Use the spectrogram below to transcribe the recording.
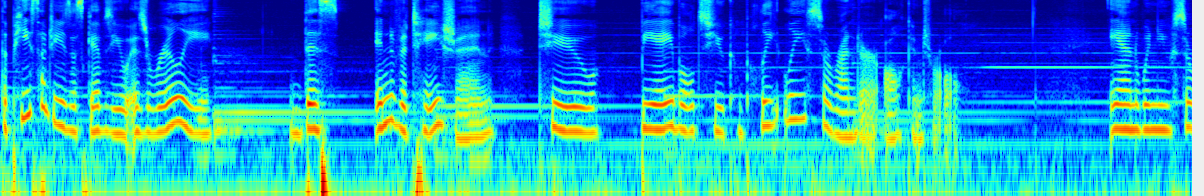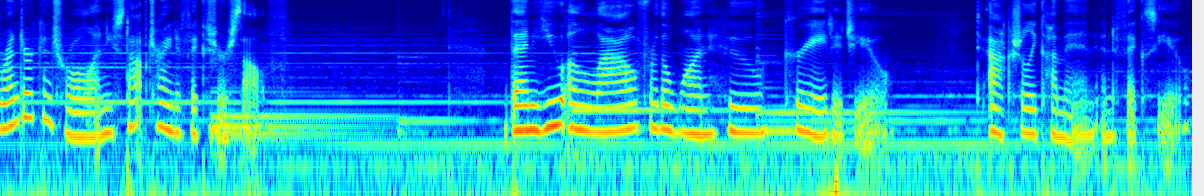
the peace that Jesus gives you is really this invitation to be able to completely surrender all control. And when you surrender control and you stop trying to fix yourself, then you allow for the one who created you to actually come in and fix you.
